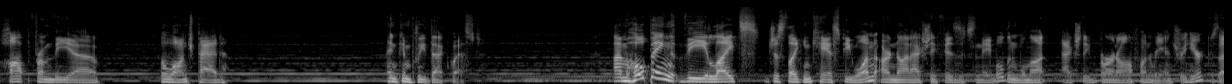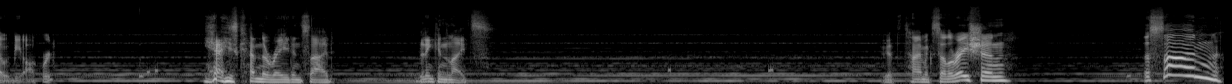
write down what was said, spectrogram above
hop from the, uh, the launch pad and complete that quest. I'm hoping the lights, just like in KSP1, are not actually physics enabled and will not actually burn off on reentry here, because that would be awkward. Yeah, he's got the raid inside. Blinking lights. We got the time acceleration. The sun!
